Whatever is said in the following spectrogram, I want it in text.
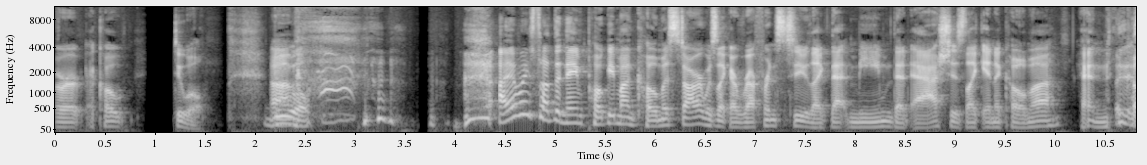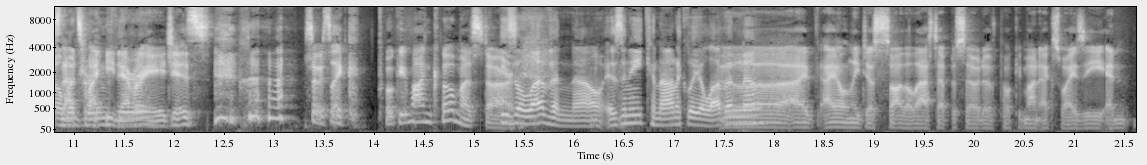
or a Co Duel. Duel. Um, I always thought the name Pokemon Coma Star was like a reference to like that meme that Ash is like in a coma and coma that's why dream he never ages. so it's like Pokemon Coma Star. He's 11 now, isn't he? Canonically 11 Uh, now. I I only just saw the last episode of Pokemon XYZ and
